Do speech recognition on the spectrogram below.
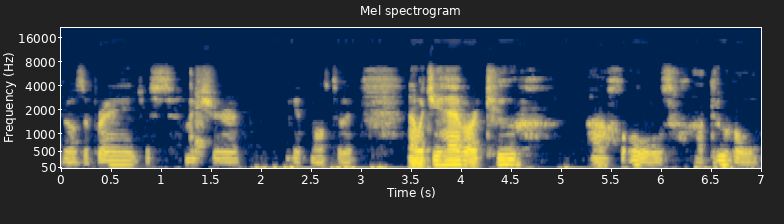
The braid. Just make sure you get most of it. Now what you have are two uh, holes, through hole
